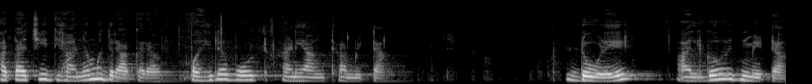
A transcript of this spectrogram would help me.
हाताची ध्यानमुद्रा करा. पहिलं बोट आणि अंगठा मिटा. डोळे अलगद मिटा.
